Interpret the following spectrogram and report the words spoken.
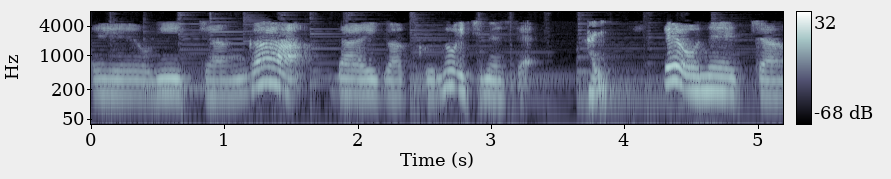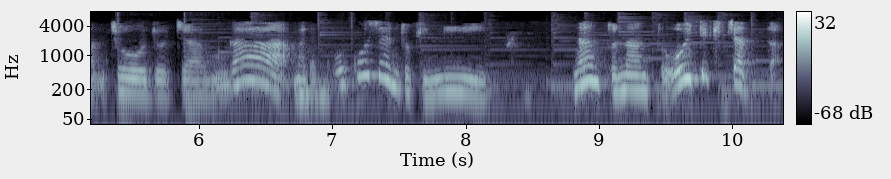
えー、お兄ちゃんが大学の1年生。はい。で、お姉ちゃん、長女ちゃんが、まだ高校生の時に、なんとなんと置いてきちゃった。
